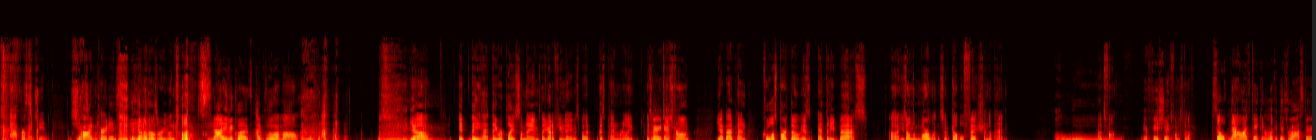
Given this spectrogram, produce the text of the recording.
the aforementioned John Curtiss. None of those were even close. Not even close. I blew them all. yeah, um, it they had they replaced some names. They got a few names, but this pen really isn't Very too bad pen. strong. Yeah, bad pen. Coolest part though is Anthony Bass. Uh, he's on the Marlins, so double fish in the pen. Ooh. That's fun. They're fishing. It's fun stuff. So now I've taken a look at this roster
